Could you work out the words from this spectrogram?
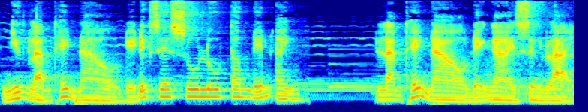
Nhưng làm thế nào để đức giêsu lưu tâm đến anh? Làm thế nào để ngài dừng lại?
